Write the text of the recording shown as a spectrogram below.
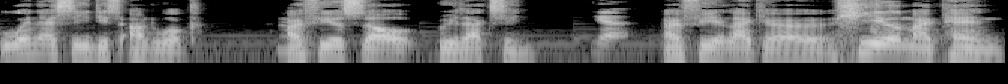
when I see this artwork, I Mm. feel so relaxing. Yeah. I feel like uh, heal my pain.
